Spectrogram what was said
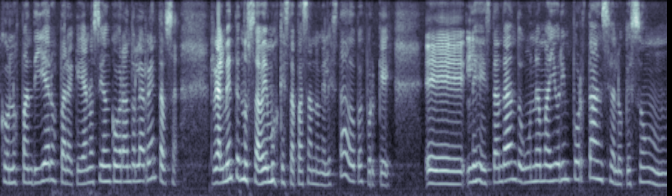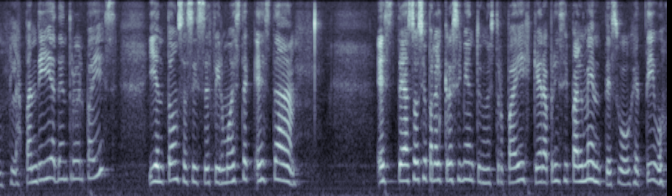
con los pandilleros para que ya no sigan cobrando la renta. O sea, realmente no sabemos qué está pasando en el Estado, pues porque eh, les están dando una mayor importancia a lo que son las pandillas dentro del país. Y entonces, si se firmó este, esta, este asocio para el crecimiento en nuestro país, que era principalmente su objetivo,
